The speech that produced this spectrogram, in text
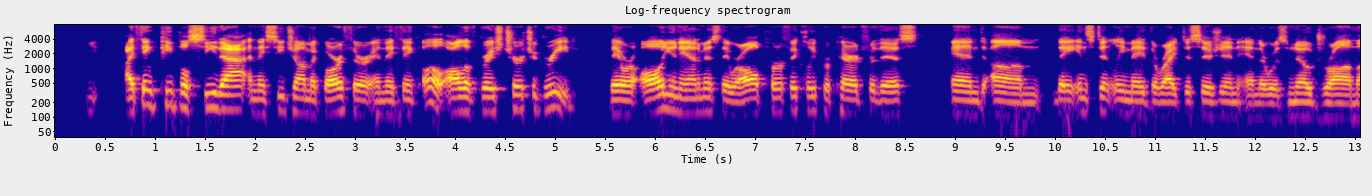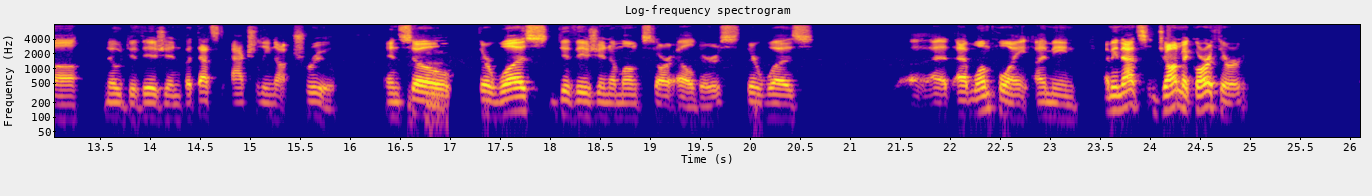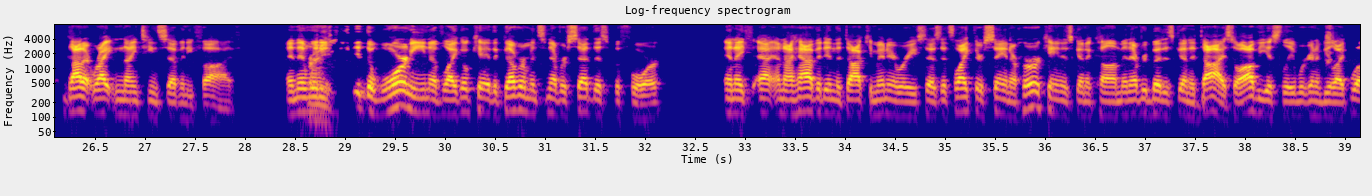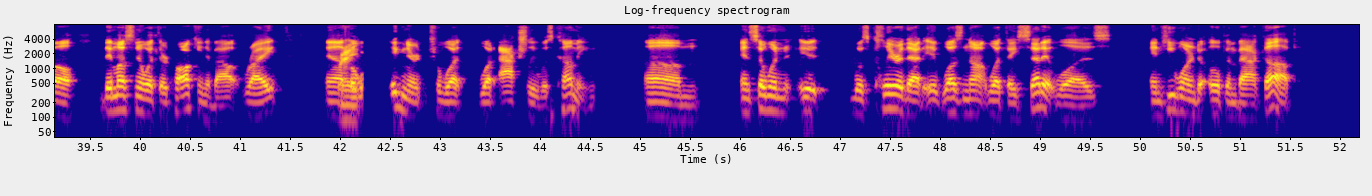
I think people see that and they see John MacArthur and they think, oh, all of Grace Church agreed. They were all unanimous. They were all perfectly prepared for this. And um, they instantly made the right decision and there was no drama, no division. But that's actually not true. And so mm-hmm. there was division amongst our elders. There was, uh, at, at one point, I mean, I mean, that's John MacArthur got it right in 1975. And then when right. he did the warning of like, okay, the government's never said this before, and I and I have it in the documentary where he says it's like they're saying a hurricane is going to come and everybody's going to die. So obviously we're going to be like, well, they must know what they're talking about, right? Uh, right. But we're ignorant to what what actually was coming. Um, and so when it was clear that it was not what they said it was, and he wanted to open back up,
